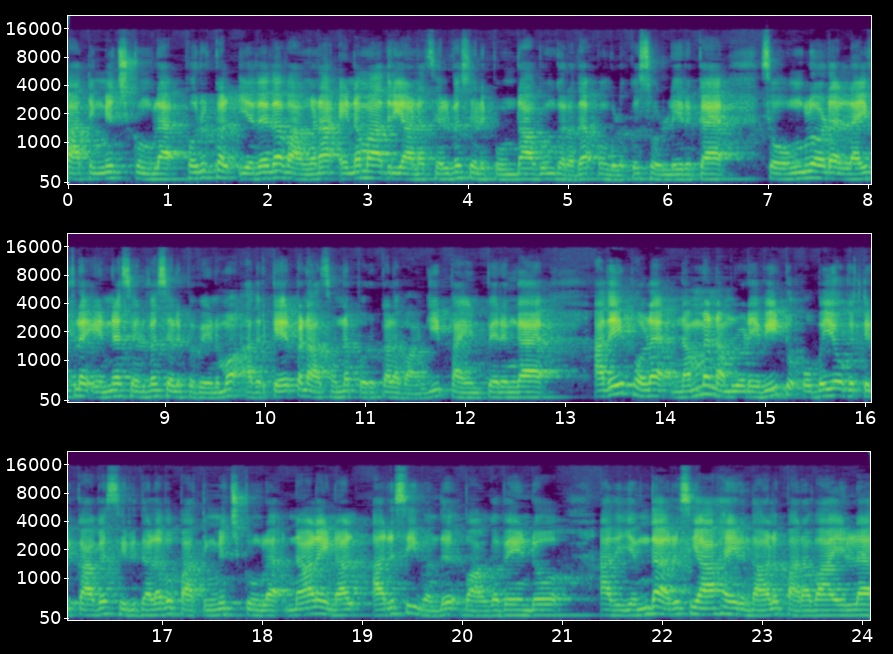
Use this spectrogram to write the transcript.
பார்த்தீங்கன்னு வச்சுக்கோங்களேன் பொருட்கள் எதை எதை வாங்கினா என்ன மாதிரியான செல்வ செழிப்பு உண்டாகுங்கிறத உங்களுக்கு சொல்லியிருக்கேன். ஸோ உங்களோட லைஃப்பில் என்ன செல்வ செழிப்பு வேணுமோ அதற்கேற்ப நான் சொன்ன பொருட்களை வாங்கி பயன்பெறுங்க. அதே போல் நம்ம நம்மளுடைய வீட்டு உபயோகத்திற்காக சிறிதளவு பார்த்திங்கன்னு வச்சுக்கோங்களேன் நாளை நாள் அரிசி வந்து வாங்க வேண்டும். அது எந்த அரிசியாக இருந்தாலும் பரவாயில்லை.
